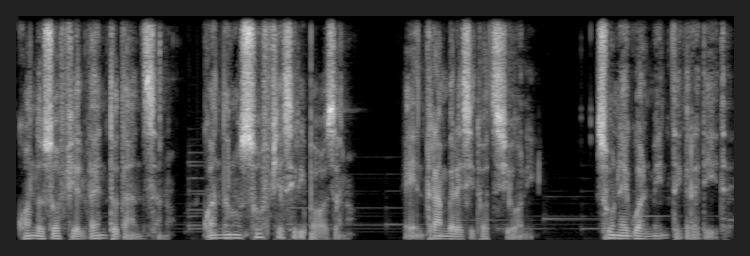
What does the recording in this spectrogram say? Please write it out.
Quando soffia il vento danzano, quando non soffia si riposano, e entrambe le situazioni sono ugualmente gradite.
